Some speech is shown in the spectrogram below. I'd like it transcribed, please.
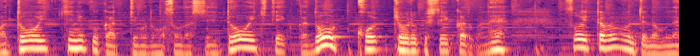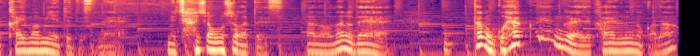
まあ、どう生き抜くかっていうこともそうだしどう生きていくかどう協力していくかとかねそういった部分っていうのもね垣間見えてですねめちゃめちゃ面白かったです。あのなので多分500円ぐらいで買えるのかな？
